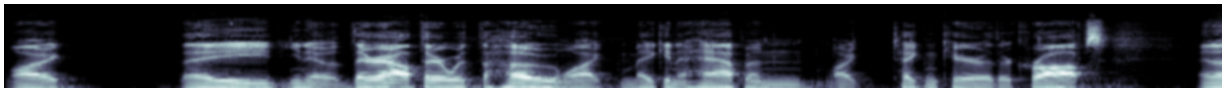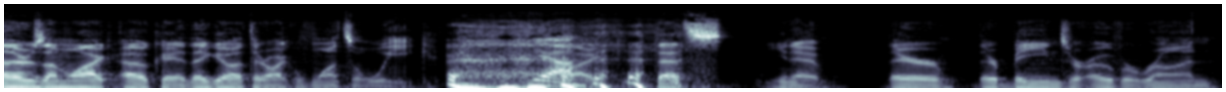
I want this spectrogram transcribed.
like they, you know, they're out there with the hoe, like making it happen, like taking care of their crops. And others, I'm like, okay, they go out there like once a week. Yeah, Like that's, you know, their their beans are overrun.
